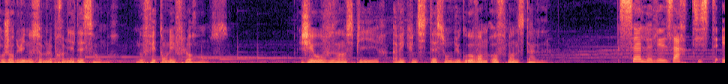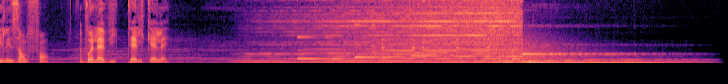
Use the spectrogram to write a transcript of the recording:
Aujourd'hui, nous sommes le 1er décembre. Nous fêtons les Florences. Géo vous inspire avec une citation d'Hugo van Hofmannsthal. Seuls les artistes et les enfants voient la vie telle qu'elle est.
